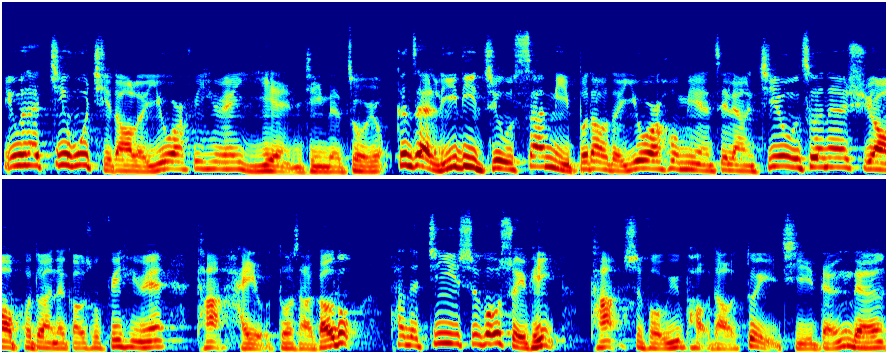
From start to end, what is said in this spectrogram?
因为它几乎起到了 U2 飞行员眼睛的作用。跟在离地只有三米不到的 U2 后面，这辆肌肉车呢，需要不断的告诉飞行员它还有多少高度。它的机翼是否水平？它是否与跑道对齐？等等，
